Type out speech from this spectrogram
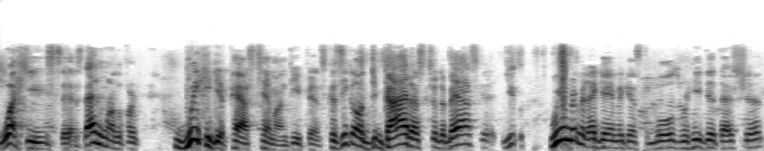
what he says. That motherfucker, we could get past him on defense because he gonna guide us to the basket. You, we remember that game against the Bulls where he did that shit.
